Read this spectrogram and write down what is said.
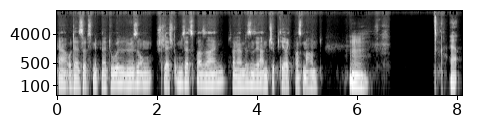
ja, oder selbst mit einer Dual-Lösung schlecht umsetzbar sein, sondern müssen sie an Chip direkt was machen. Mhm. Ja.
